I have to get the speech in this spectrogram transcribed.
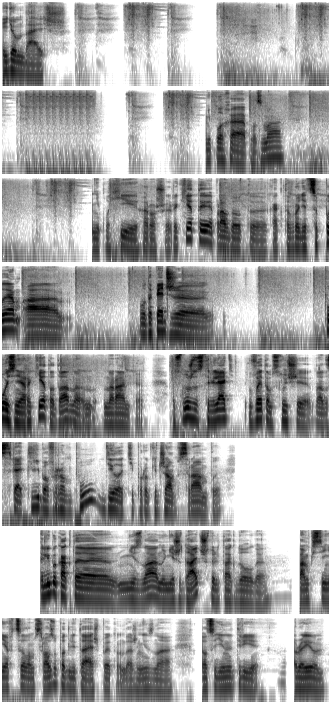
Идем дальше. Неплохая плазма. Неплохие, хорошие ракеты. Правда, вот э, как-то вроде ЦПМ, а вот опять же, поздняя ракета, да, на, на рампе. То есть нужно стрелять, в этом случае надо стрелять либо в рампу, делать типа рокет-джамп с рампы, либо как-то, не знаю, ну не ждать, что ли, так долго. Там к стене в целом сразу подлетаешь, поэтому даже не знаю. 21.3 Рейвен.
